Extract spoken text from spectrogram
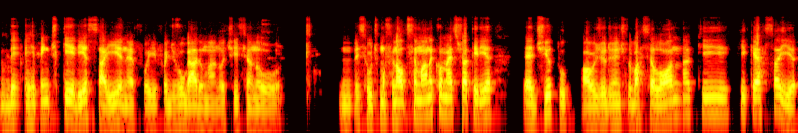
de repente querer sair, né? Foi, foi divulgada uma notícia no nesse último final de semana que o Messi já teria é, dito ao dirigente do Barcelona que, que quer sair.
